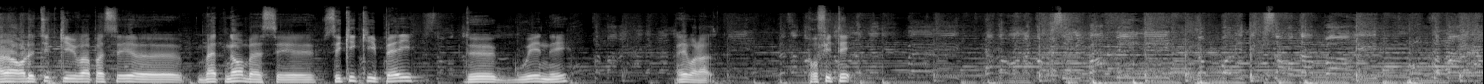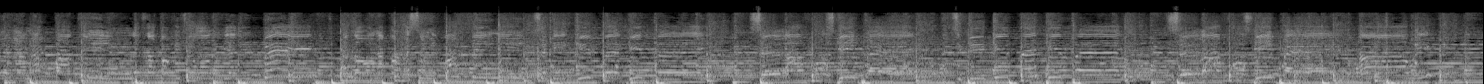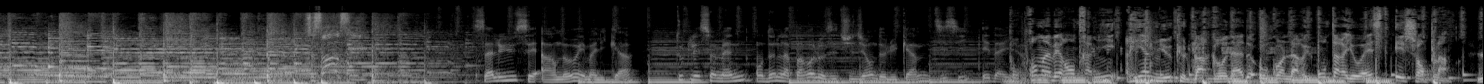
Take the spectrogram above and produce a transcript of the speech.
Alors le titre qui va passer euh, maintenant, bah, c'est c'est qui qui paye de Gwené. Et voilà. Profitez. Toutes les semaines, on donne la parole aux étudiants de l'UCAM d'ici et d'ailleurs. Pour prendre un verre entre amis, rien de mieux que le bar Grenade au coin de la rue Ontario-Est et Champlain.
